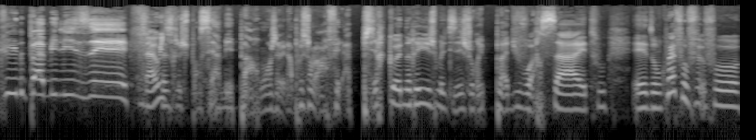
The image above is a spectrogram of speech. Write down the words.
culpabilisée. Bah oui. Parce que je pensais à mes parents, j'avais l'impression d'avoir fait la pire connerie. Je me disais, j'aurais pas dû voir ça et tout. Et donc, ouais, faut, faut, faut,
